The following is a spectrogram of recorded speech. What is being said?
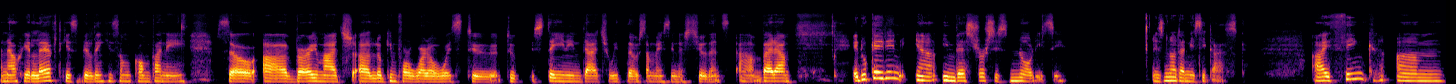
and now he left. He's building his own company. So uh, very much uh, looking forward always to to staying in touch with those amazing students. Um, but um, educating uh, investors is not easy. It's not an easy task. I think um,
